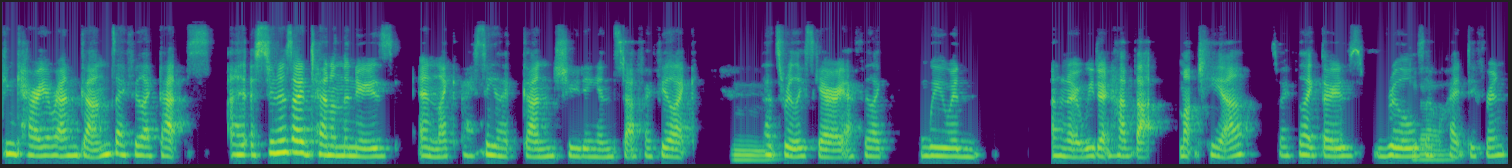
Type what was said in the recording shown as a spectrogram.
can carry around guns. I feel like that's as soon as I turn on the news and like I see like gun shooting and stuff, I feel like mm. that's really scary. I feel like we would, I don't know, we don't have that much here, so I feel like those rules yeah. are quite different.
